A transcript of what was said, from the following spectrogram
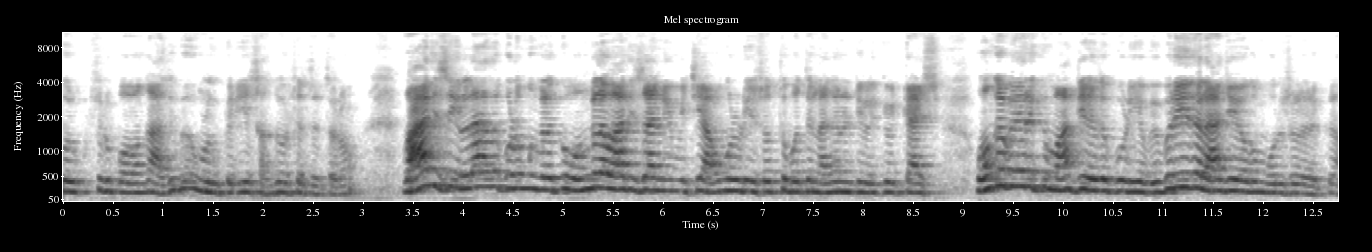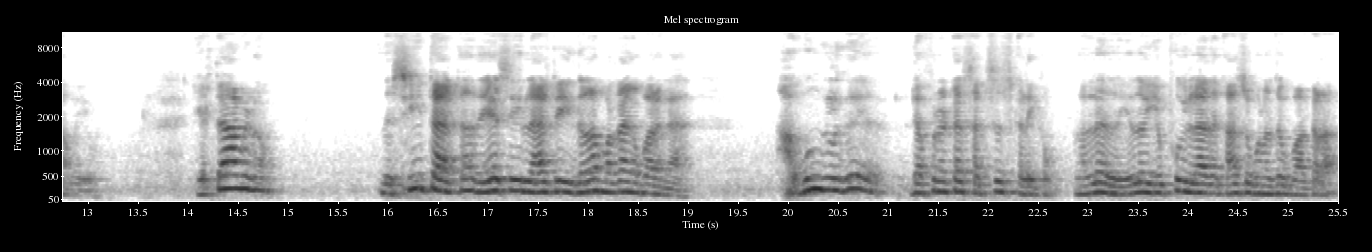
கொடுத்துட்டு போவாங்க. அதுவே உங்களுக்கு பெரிய சந்தோஷத்தை தரும். வாரிசு இல்லாத குடும்பங்களுக்கு உங்களை வாரிசாக நியமித்து அவங்களுடைய சொத்து பத்து நகை லிக்விட் கேஷ் உங்கள் பேருக்கு மாற்றி எழுதக்கூடிய விபரீத ராஜயோகம் ஒரு சிலருக்கு அமையும். எட்டாம் இடம். இந்த சீட்டாட்டம் ரேஸு லாட்ரி இதெல்லாம் பண்ணுறாங்க பாருங்கள் அவங்களுக்கு டெஃபினட்டாக சக்ஸஸ் கிடைக்கும். நல்ல ஏதோ எப்போ இல்லாத காசு பணத்தை பார்க்கலாம்.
